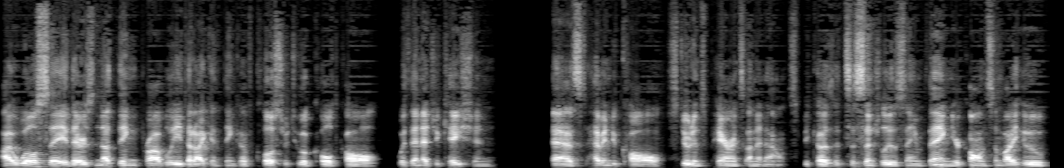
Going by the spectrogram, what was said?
I will say, there's nothing probably that I can think of closer to a cold call within education as having to call students' parents unannounced because it's essentially the same thing. You're calling somebody who,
